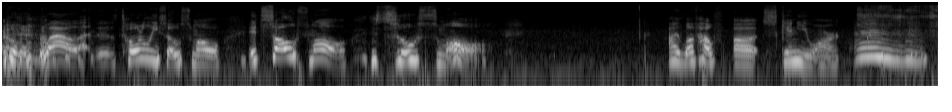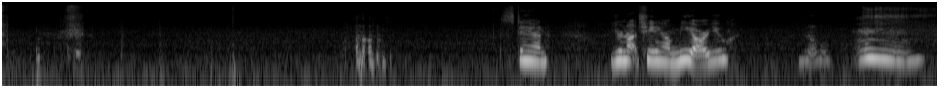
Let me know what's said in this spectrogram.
Oh, wow, that is totally so small. It's so small. It's so small. I love how uh, skinny you are. Um, Stan, you're not cheating on me, are you? no.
